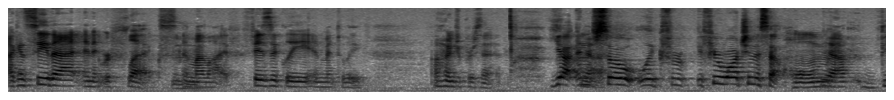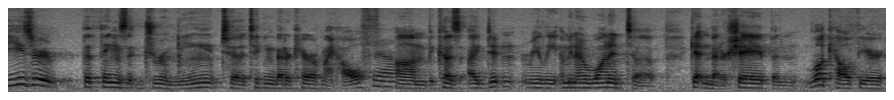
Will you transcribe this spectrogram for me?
i can see that and it reflects in mm-hmm. my life physically and mentally 100% Yeah, and Yeah. so like for if you're watching this at home, Yeah. these are the things that drew me to taking better care of my health. Yeah. Um, because I didn't really, I mean, I wanted to get in better shape and look healthier,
